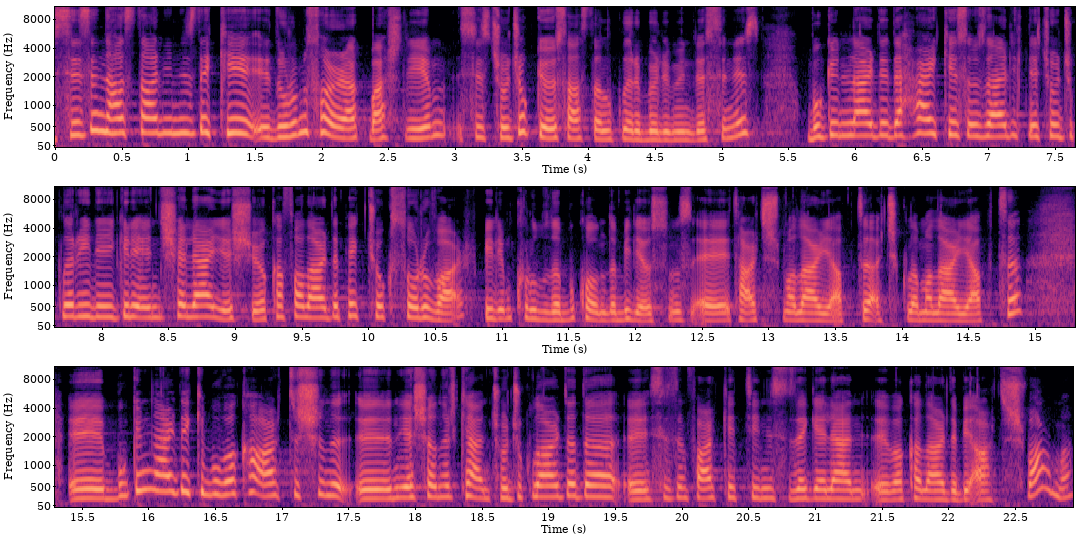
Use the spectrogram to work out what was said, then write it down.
sizin hastanenizdeki durumu sorarak başlayayım. Siz çocuk göğüs hastalıkları bölümündesiniz. Bugünlerde de herkes özellikle çocuklarıyla ilgili endişeler yaşıyor. Kafalarda pek çok soru var. Bilim kurulu da bu konuda biliyorsunuz e, tartışmalar yaptı, açıklamalar yaptı. E, bugünlerdeki bu vaka artışı e, yaşanırken çocuklarda da e, sizin fark ettiğiniz size gelen e, vakalarda bir artış var mı?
